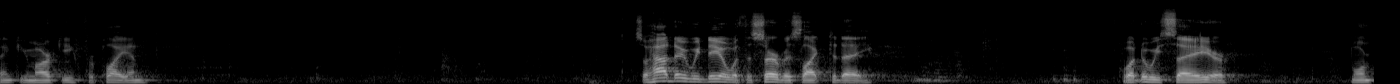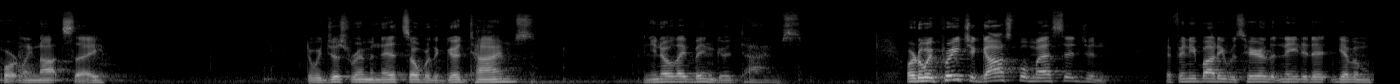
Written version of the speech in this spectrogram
Thank you, Marky, for playing. So, how do we deal with a service like today? What do we say, or more importantly, not say? Do we just reminisce over the good times? And you know they've been good times. Or do we preach a gospel message and if anybody was here that needed it, give them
